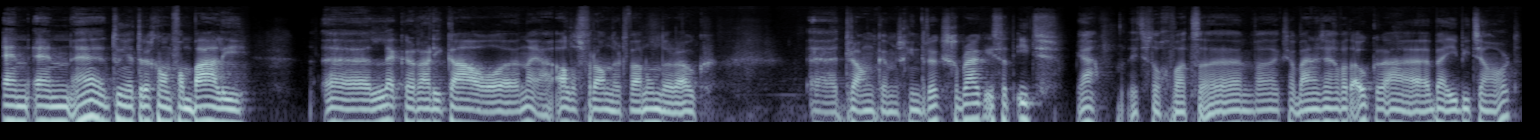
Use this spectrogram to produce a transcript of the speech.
En, en hè, toen je terugkwam van Bali, eh, lekker radicaal, eh, nou ja, alles veranderd, waaronder ook eh, drank en misschien drugsgebruik. Is dat iets, ja, dit is toch wat, wat ik zou bijna zeggen, wat ook bij Ibiza hoort?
